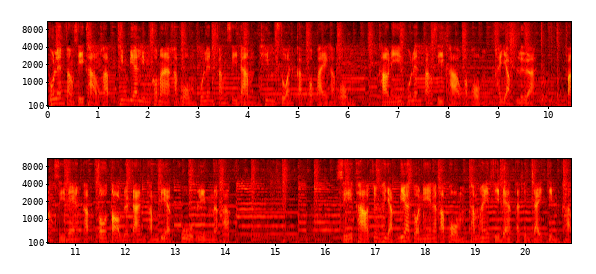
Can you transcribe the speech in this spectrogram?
ผู้เล่นฝั่งสีขาวครับ ทิมเบียริมเข้ามาครับผม ผู้เล่นฝั่งสีดำทิมสวนกลับเข้าไปครับผม คราวนี้ผู้เล่นฝั่งสีขาวครับผม ขยับเรือ ฝั่งสีแดงครับ โต้ตอบโดยการทำเบี้ยคู่ริมนะครับ สีขาวจึงขยับเบี้ยตัวนี้นะครับผมทำให้สีแดงตัดสินใจกินครับ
